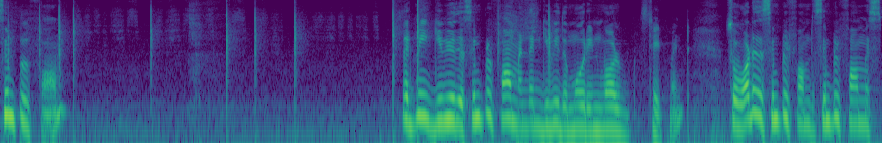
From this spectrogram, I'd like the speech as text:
simple form. Let me give you the simple form and then give you the more involved statement. So what is the simple form? The simple form is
